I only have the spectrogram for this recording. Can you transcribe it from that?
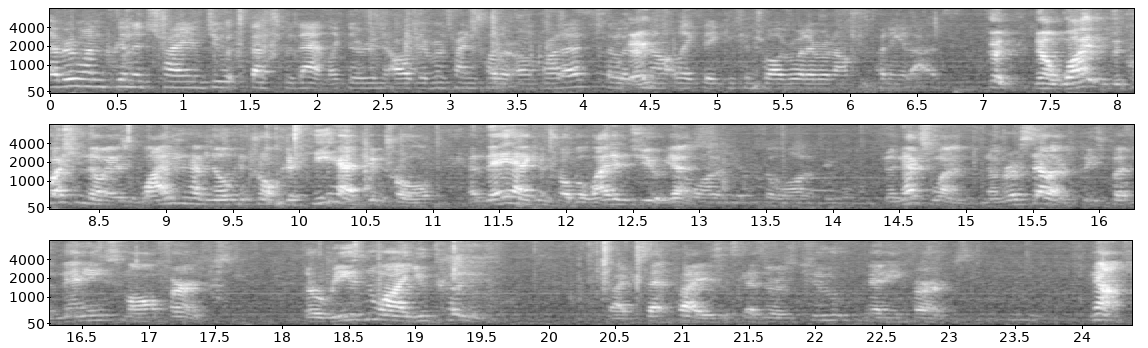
everyone's gonna try and do what's best for them. Like they're gonna all everyone's trying to sell their own product, so Okay. it's not like they can control over what everyone else is putting it as. Good. Now, why? The question though is, why do you have no control? Because he had control and they had control, but why didn't you? A Yes. lot of, a lot of people. The next one, number of sellers. Please put many small firms. The reason why you couldn't right, set price is because there was too many firms. Now,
